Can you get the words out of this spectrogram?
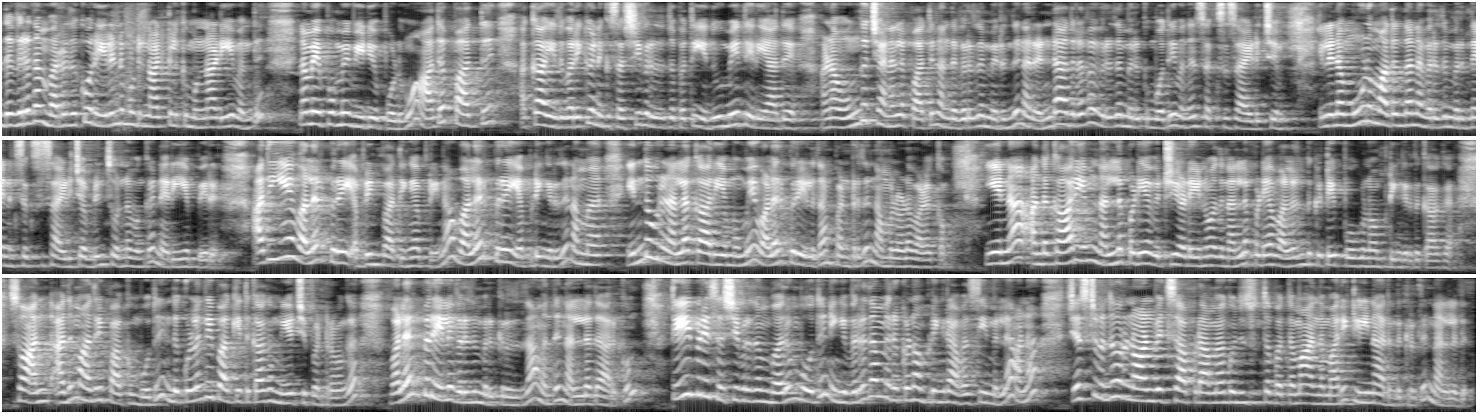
அந்த விரதம் வர்றதுக்கு ஒரு இரண்டு மூன்று நாட்களுக்கு முன்னாடியே வந்து நம்ம எப்போவுமே வீடியோ போடுவோம். அதை பார்த்து அக்கா இது வரைக்கும் எனக்கு சஷ்டி விரதத்தை பற்றி எதுவுமே தெரியாது. ஆனால் உங்கள் சேனலை பார்த்து நான் அந்த விரதம் இருந்து நான் ரெண்டாவது தடவை விரதம் இருக்கும்போதே வந்து சக்ஸஸ் ஆகிடுச்சு இல்லை நான் மூணு மாதம் தான் நான் விரதம் இருந்து எனக்கு சக்ஸஸ் ஆகிடுச்சு அப்படின்னு சொன்னவங்க நிறைய பேர். அது ஏன் வளர்ப்பிறை அப்படின்னு பார்த்தீங்க அப்படின்னா வளர்ப்பிறை அப்படிங்கிறது நம்ம எந்த ஒரு நல்ல காரியமுமே வளர்ப்பிறையில் தான் பண்ணுறது நம்மளோட வழக்கம். ஏன்னா அந்த காரியம் நல்லபடியாக வெற்றி அடையணும் அது நல்லபடியாக வளர்ந்துக்கிட்டே போகணும் அப்படிங்கிறதுக்காக. ஸோ அந் அது மாதிரி பார்க்கும்போது இந்த குழந்தை பாக்கியத்துக்காக முயற்சி பண்ணுறவங்க வளர்ப்பிறையில் விரதம் இருக்கிறது தான் வந்து நல்லதாக இருக்கும். தேய்பிரை சஷ்டி விரதம் வரும்போது நீங்கள் விரதம் இருக்கணும் அப்படிங்கிற அவசியம் இல்லை. ஆனால் ஜஸ்ட் வந்து ஒரு நான்வெஜ் சாப்பிடாம கொஞ்சம் சுத்தபத்தமாக அந்த மாதிரி க்ளீனாக இருந்துக்கிறது நல்லது.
